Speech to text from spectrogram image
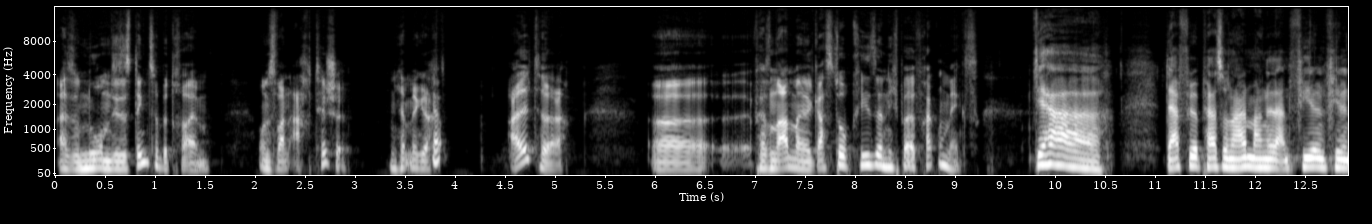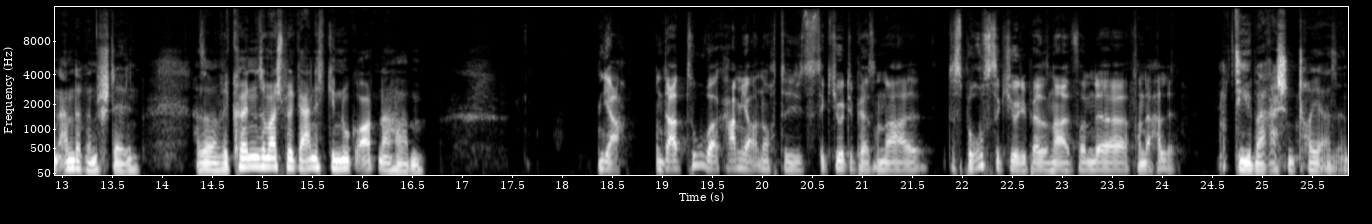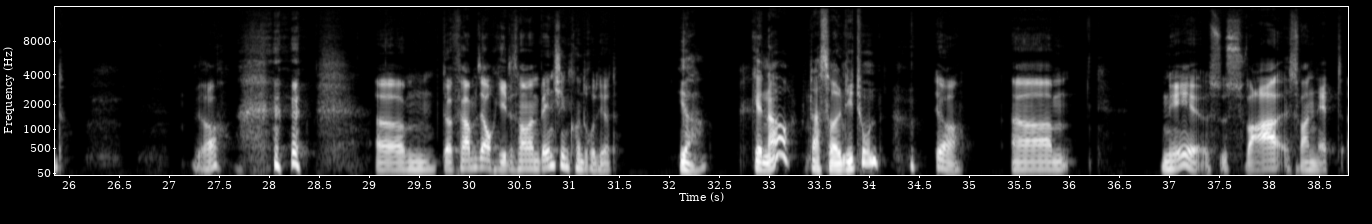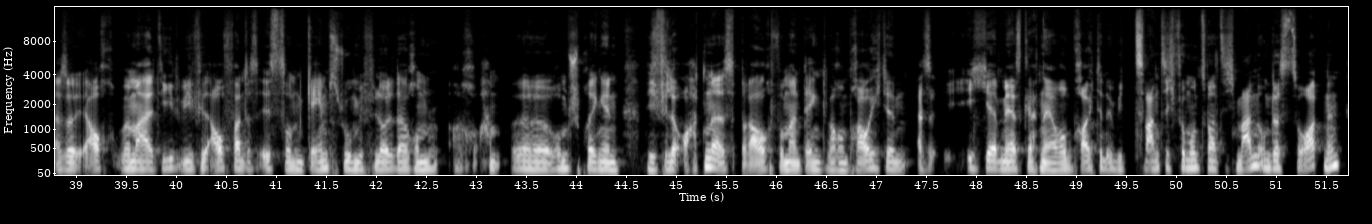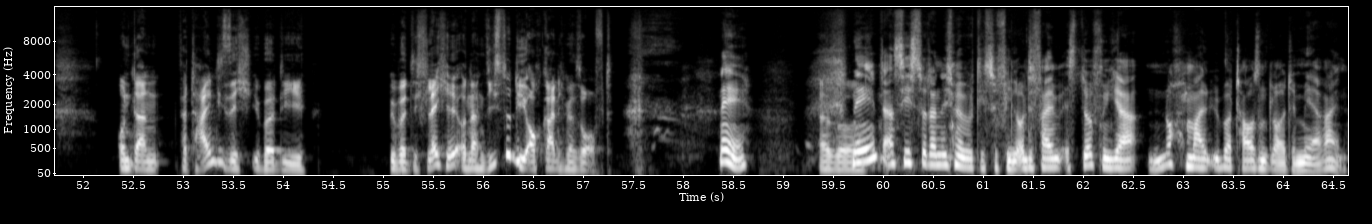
Also nur um dieses Ding zu betreiben. Und es waren acht Tische. Und ich habe mir gedacht, Alter. Äh, Personalmangel, Gastrokrise, nicht bei Frankenmax. Ja, dafür Personalmangel an vielen, vielen anderen Stellen. Also wir können zum Beispiel gar nicht genug Ordner haben. Ja, und dazu war, kam ja auch noch das Security-Personal, das Berufs-Security-Personal von der, von der Halle. Die überraschend teuer sind. Ja. ähm, dafür haben sie auch jedes Mal mein Bändchen kontrolliert. Ja, genau, das sollen die tun. Ja. Ähm, nee, es, es, war, es war nett. Also auch wenn man halt sieht, wie viel Aufwand es ist, so ein Games Room, wie viele Leute da rum, äh, rumspringen, wie viele Ordner es braucht, wo man denkt, warum brauche ich denn, also ich habe mir erst gedacht, naja, warum brauche ich denn irgendwie 20, 25 Mann, um das zu ordnen? Und dann verteilen die sich über die, über die Fläche und dann siehst du die auch gar nicht mehr so oft. Nee. Also, Nee, da siehst du dann nicht mehr wirklich so viel. Und vor allem, es dürfen ja nochmal über 1000 Leute mehr rein.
